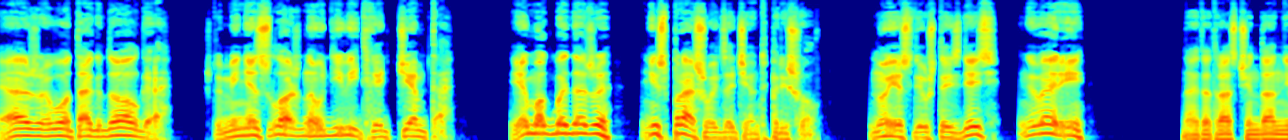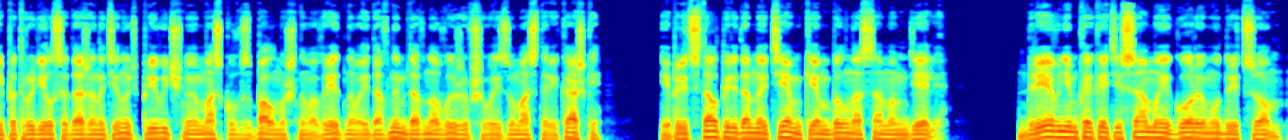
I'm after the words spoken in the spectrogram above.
«Я живу так долго, что меня сложно удивить хоть чем-то. Я мог бы даже не спрашивать, зачем ты пришел. Но если уж ты здесь, говори». На этот раз Чиндан не потрудился даже натянуть привычную маску взбалмошного, вредного и давным-давно выжившего из ума старикашки — и предстал передо мной тем, кем был на самом деле. Древним, как эти самые горы, мудрецом,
